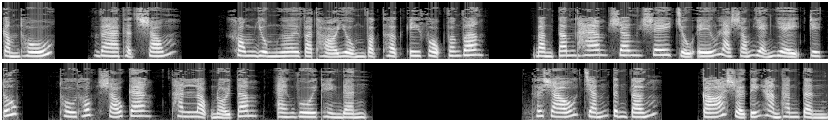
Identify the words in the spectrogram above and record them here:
cầm thú và thịt sống. Không dùng người và thọ dụng vật thực y phục vân vân. Bằng tâm tham, sân, si chủ yếu là sống giản dị, tri túc, thu thúc sáu căn, thanh lọc nội tâm, an vui thiền định. Thứ sáu, tránh tinh tấn. Có sự tiến hành thanh tịnh,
